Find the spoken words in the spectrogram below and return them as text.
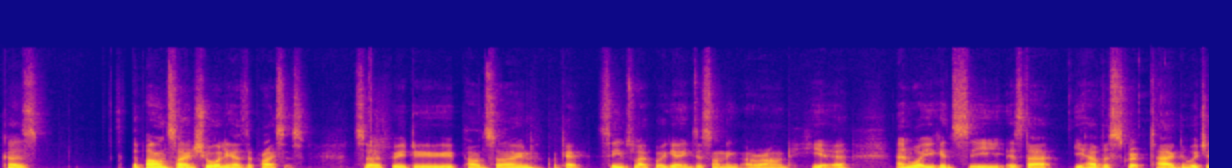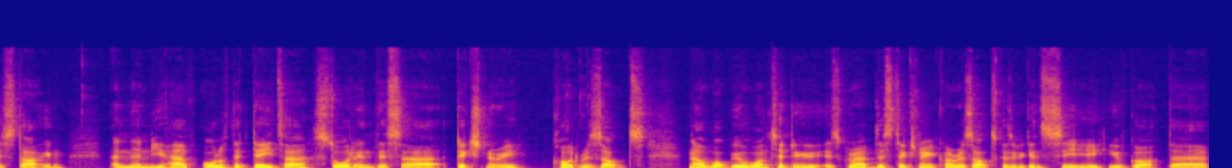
Because the pound sign surely has the prices. So if we do pound sign, okay, seems like we're getting to something around here. And what you can see is that you have a script tag, which is starting, and then you have all of the data stored in this uh, dictionary called results. Now what we'll want to do is grab this dictionary called results because if you can see you've got the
